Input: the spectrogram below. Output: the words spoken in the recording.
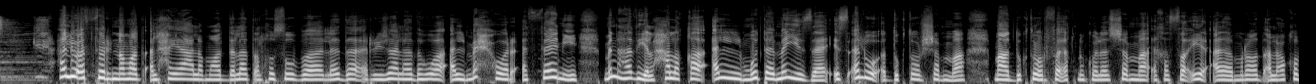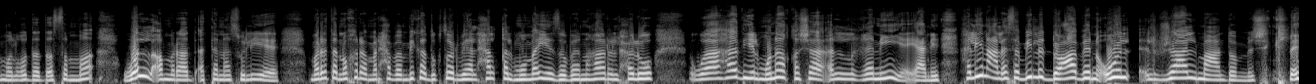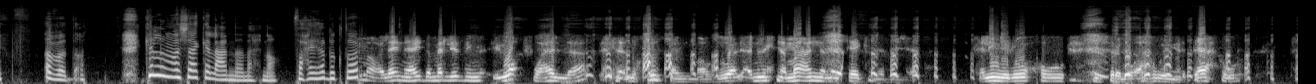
هل يؤثر نمط الحياة على معدلات الخصوبة لدى الرجال؟ هذا هو المحور الثاني من هذه الحلقة المتميزة. اسألوا الدكتور شما مع الدكتور فائق نيكولاس شما أخصائي أمراض العقم والغدد الصماء والأمراض التناسلية. مرة أخرى مرحبا بك دكتور بهالحلقة المميزة وبهالنهار الحلو وهذه المناقشة الغنية. يعني خلينا على سبيل الدعابة نقول الرجال ما عندهم مشكلة أبدا. كل المشاكل عنا نحن. صحيح يا دكتور؟ ما علينا هيدا ما لازم يوقفوا هلا. نخص الموضوع لأنه إحنا ما عندنا مشاكل الرجال خليني يروحوا يشربوا قهوة يرتاحوا.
